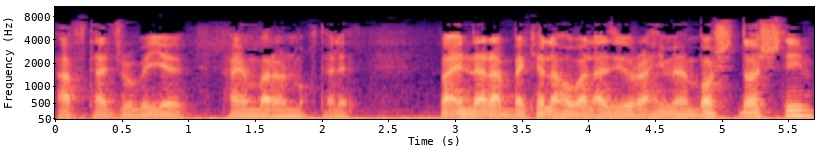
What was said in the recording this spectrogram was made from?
هفت تجربه پیامبران مختلف. و ان ربک له العزیز الرحیم هم باش داشتیم.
